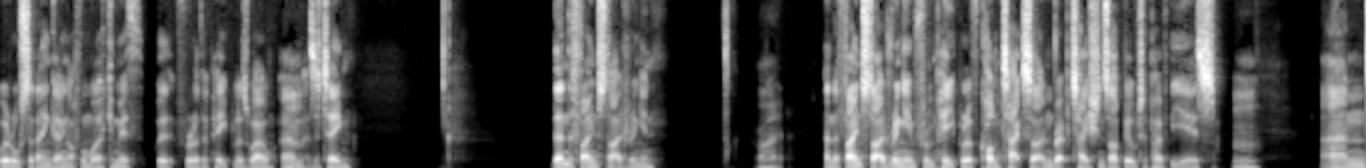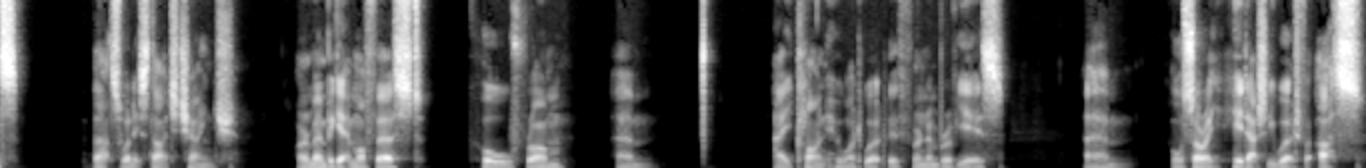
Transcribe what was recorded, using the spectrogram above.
we're also then going off and working with, with for other people as well um, Mm. as a team. Then the phone started ringing, Right. and the phone started ringing from people of contacts and reputations I'd built up over the years, Mm. And that's when it started to change. I remember getting my first call from um, a client who I'd worked with for a number of years. Um, or sorry, he'd actually worked for us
